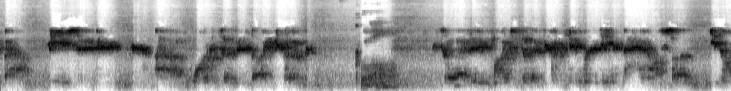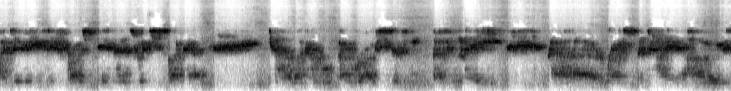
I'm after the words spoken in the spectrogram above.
about music. Uh, one of them is I cook, Cool. so I do most of the cooking really in the house. I, you know, I do English roast dinners, which is like a you know like a, a roast of, of meat, uh, roast potatoes,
